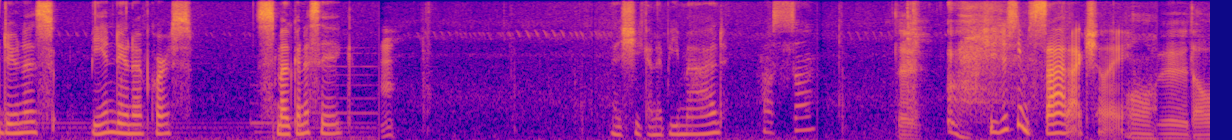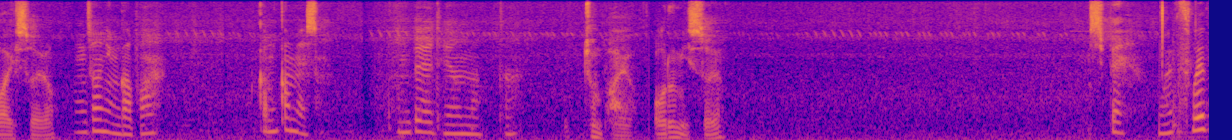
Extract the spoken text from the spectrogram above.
Doona's being Doona, of course. Smoking a cig. Mm. Is she gonna be mad? Awesome. She just seems sad, actually. 어, 왜 나와 있어요? 봐. 깜깜해서. 담배에 대었나 보다. 좀 봐요. 얼음 있어요? 집에. What's with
